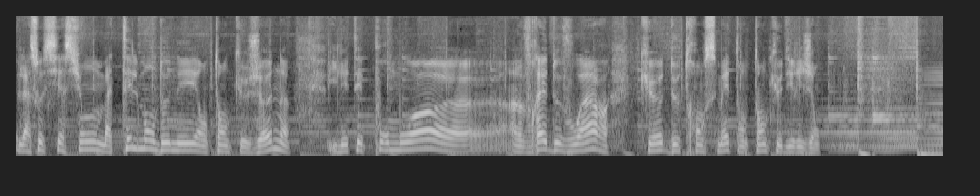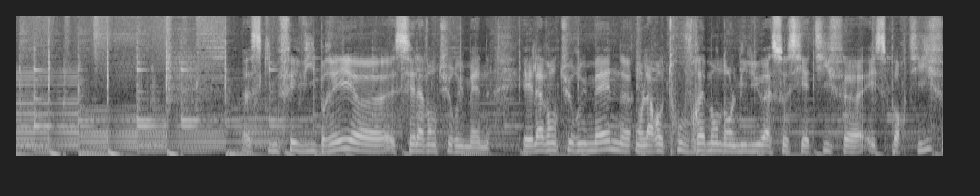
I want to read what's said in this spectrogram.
l'association m'a tellement donné en tant que jeune, il était pour moi euh, un vrai devoir que de transmettre en tant que dirigeant. Ce qui me fait vibrer, euh, c'est l'aventure humaine. Et l'aventure humaine, on la retrouve vraiment dans le milieu associatif euh, et sportif.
